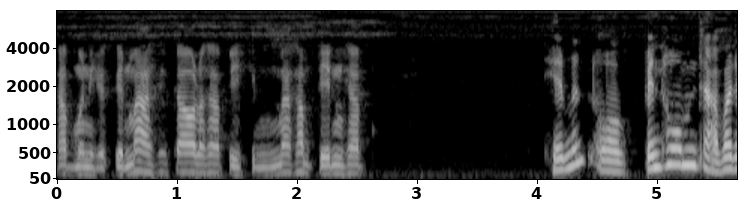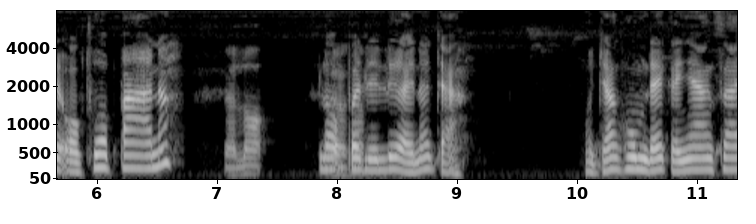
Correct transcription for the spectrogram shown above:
ครับมื่อนี้ก็ขึ้นมาคือเก่าแล้วครับปีขึ้นมาคำเต็นครับ เห็ดมันออกเป็นโฮมจ้ะว่าได้ออกทั่วปลาเนาะก็เลาะเลาะไปเรื่อยๆเนาะจ้ะหัวจักโฮมได้กะย่างใส่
